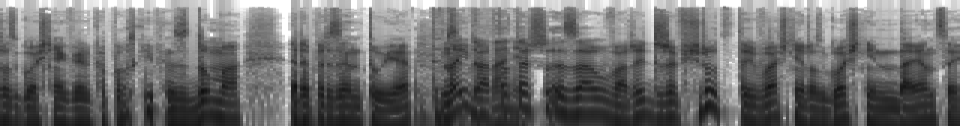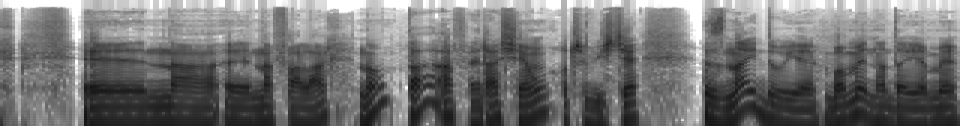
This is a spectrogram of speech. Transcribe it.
rozgłośniach wielkopolskich, więc Duma reprezentuje. No i warto też zauważyć, że wśród tych właśnie rozgłośni nadających e, na, e, na falach, no ta afera się oczywiście znajduje, bo my nadajemy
